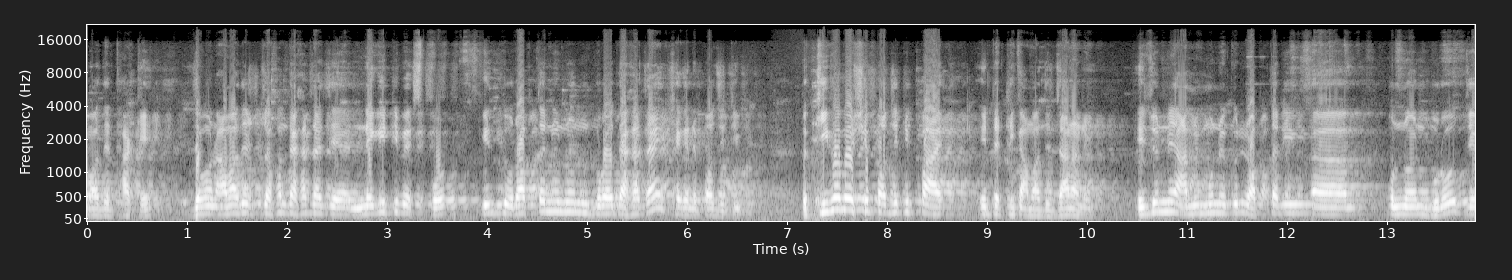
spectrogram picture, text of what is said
আমাদের থাকে। যেমন আমাদের যখন দেখা যায় যে নেগেটিভ এক্সপোর্ট কিন্তু রপ্তানি উন্নয়ন ব্যুরো দেখা যায়, সেখানে পজিটিভ তো কীভাবে সে পজিটিভ পায়, এটা ঠিক আমাদের জানা নেই। এই জন্য আমি মনে করি রপ্তানি উন্নয়ন ব্যুরো যে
